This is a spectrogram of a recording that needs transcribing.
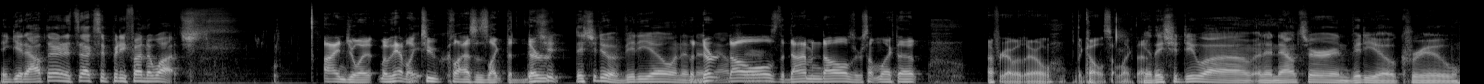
and get out there, and it's actually pretty fun to watch. I enjoy it. But we have like two classes, like the They dirt, should, they should do a video and an the dirt announcer. dolls, the diamond dolls, or something like that. I forgot what they're all they call it something like that. Yeah, they should do uh, an announcer and video crew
